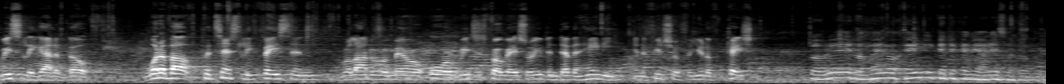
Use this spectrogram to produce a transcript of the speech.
recently got a belt. What about potentially facing Rolando Romero or Regis Prograis or even Devin Haney in the future for unification? Prograis, Romero, Haney, ¿qué te generan esos nombres?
